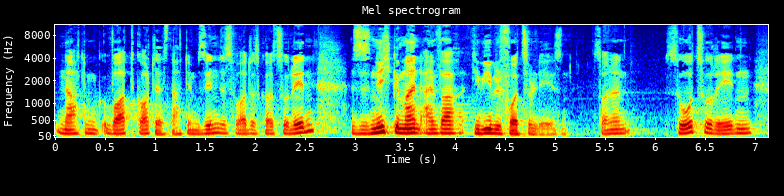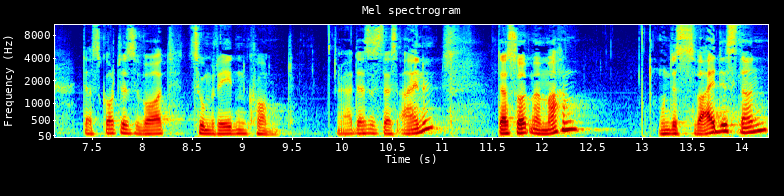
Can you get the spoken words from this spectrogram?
nach dem Wort Gottes, nach dem Sinn des Wortes Gottes zu reden. Es ist nicht gemeint, einfach die Bibel vorzulesen, sondern so zu reden, dass Gottes Wort zum Reden kommt. Ja, das ist das eine. Das sollte man machen. Und das zweite ist dann,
